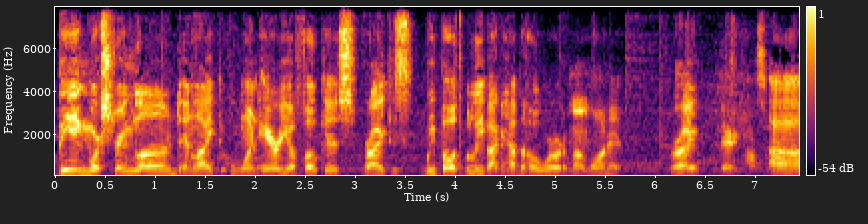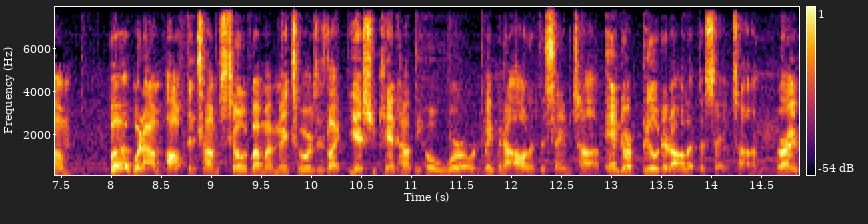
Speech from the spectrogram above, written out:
being more streamlined and like one area of focus, right? Because we both believe I can have the whole world if I Mm. want it, right? Very possible. Um, but what I'm oftentimes told by my mentors is like, yes, you can have the whole world, maybe not all at the same time, and or build it all at the same time, right?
